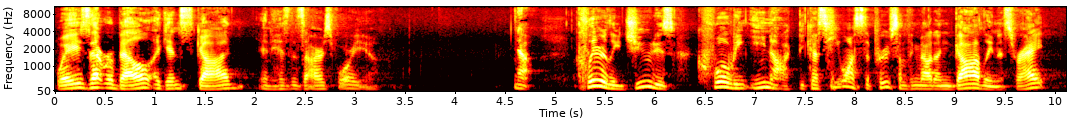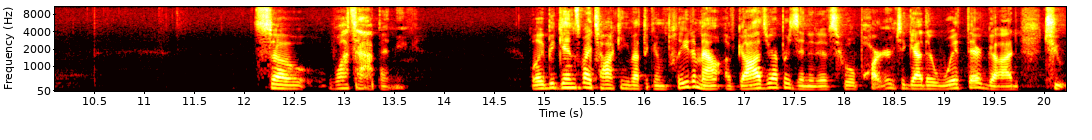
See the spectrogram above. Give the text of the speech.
ways that rebel against God and his desires for you. Clearly, Jude is quoting Enoch because he wants to prove something about ungodliness, right? So, what's happening? Well, he begins by talking about the complete amount of God's representatives who will partner together with their God to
